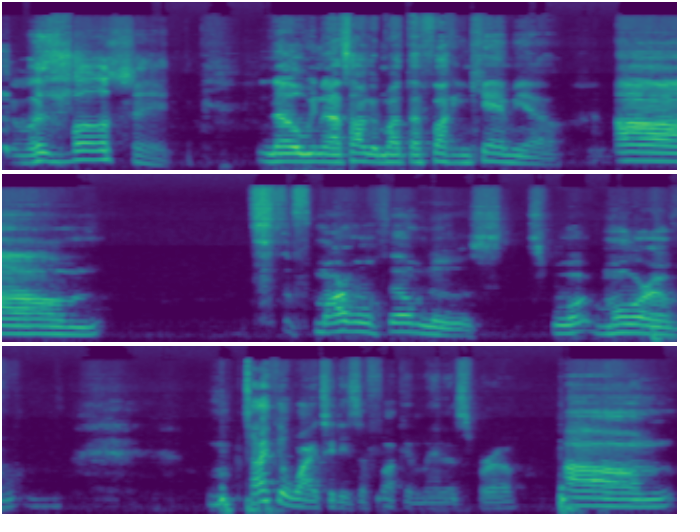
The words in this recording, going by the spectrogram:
It was bullshit. no, we're not talking about that fucking cameo. Um, Marvel film news. More, of Taika Waititi's a fucking menace, bro. Um,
